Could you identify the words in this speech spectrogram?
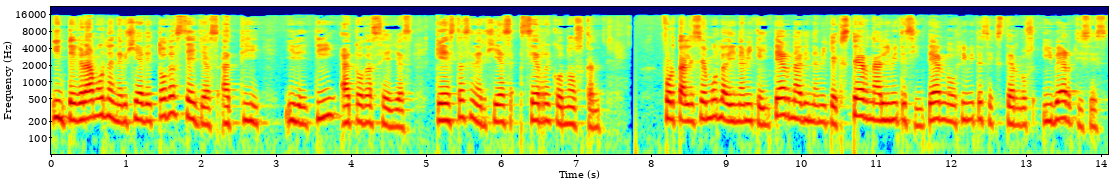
Integramos la energía de todas ellas a ti y de ti a todas ellas, que estas energías se reconozcan. Fortalecemos la dinámica interna, dinámica externa, límites internos, límites externos y vértices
